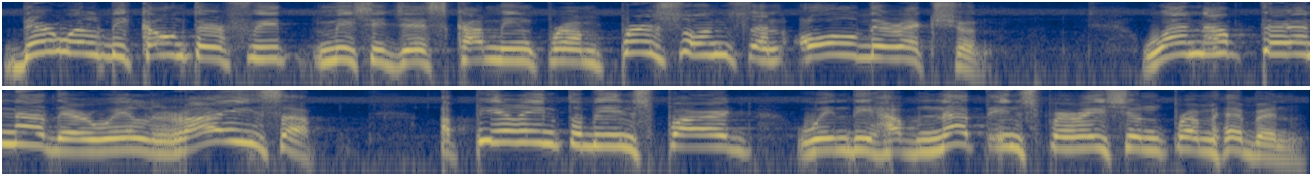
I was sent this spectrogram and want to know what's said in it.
There will be counterfeit messages coming from persons and all direction. One after another will rise up, appearing to be inspired when they have not inspiration from heaven,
